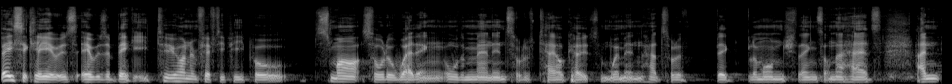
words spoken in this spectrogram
basically it was, it was a biggie 250 people, smart sort of wedding, all the men in sort of tailcoats, and women had sort of big blancmange things on their heads. And,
